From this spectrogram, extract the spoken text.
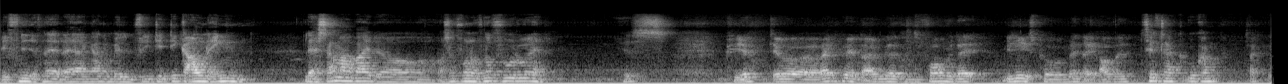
lidt fnid og fnad, der er en gang imellem, fordi det, det gavner ingen. Lad os samarbejde, og, og så få noget fornuft ud af det. Yes. Per, det var rigtig pænt dig, at komme til form i dag. Vi ses på mandag i Gravballe. Selv tak, god kamp. Tak.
